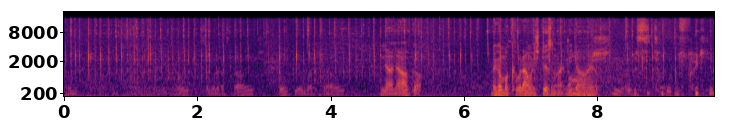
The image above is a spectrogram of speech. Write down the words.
Oh my god. Oh, someone else died. Oh, you might die. No, no, I've got. I got my cooldown, which doesn't let me oh, die. shit, I stood on the fucking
